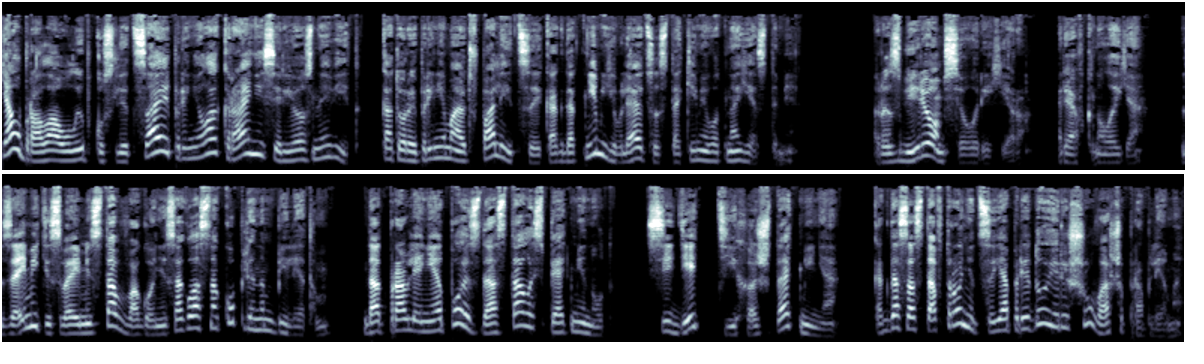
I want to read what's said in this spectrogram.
Я убрала улыбку с лица и приняла крайне серьезный вид, который принимают в полиции, когда к ним являются с такими вот наездами. «Разберемся, Орихера», — рявкнула я. «Займите свои места в вагоне согласно купленным билетам. До отправления поезда осталось пять минут. Сидеть тихо, ждать меня. Когда состав тронется, я приду и решу ваши проблемы».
